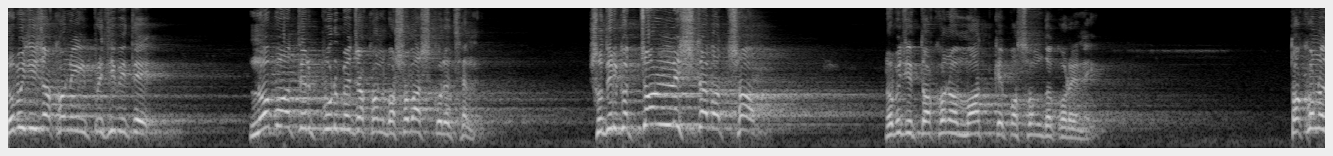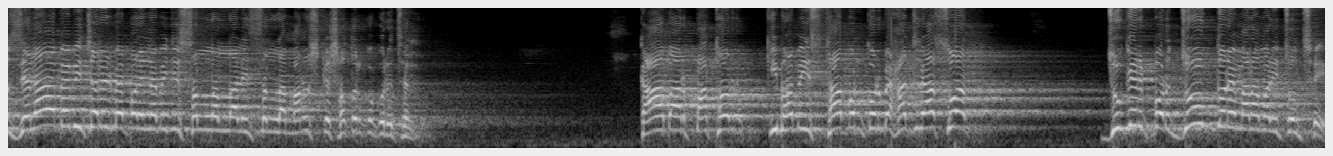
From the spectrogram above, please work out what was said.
নবীজি যখন এই পৃথিবীতে নবতের পূর্বে যখন বসবাস করেছেন, সুদীর্ঘ চল্লিশটা বছর নবীজি তখনও মদকে পছন্দ করেনি। তখনও জেনা ব্যবিচারের ব্যাপারে নবীজি সাল্লাহ আলি সাল্লাম মানুষকে সতর্ক করেছেন। কাবার পাথর কীভাবে স্থাপন করবে হাজরা আসওয়াদ? যুগের পর যুগ ধরে মারামারি চলছে।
